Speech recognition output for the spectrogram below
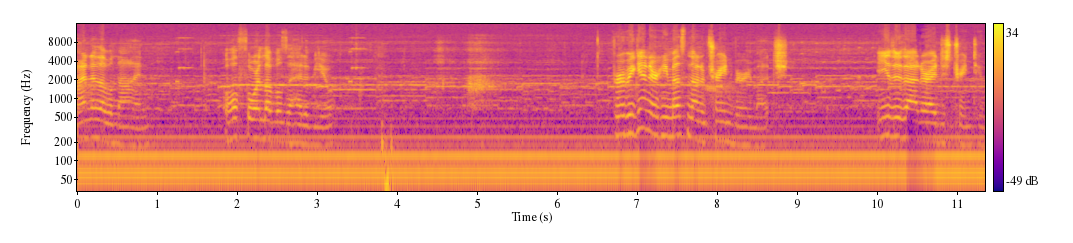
Mine are level 9. All four levels ahead of you. For a beginner, he must not have trained very much. Either that or I just trained too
